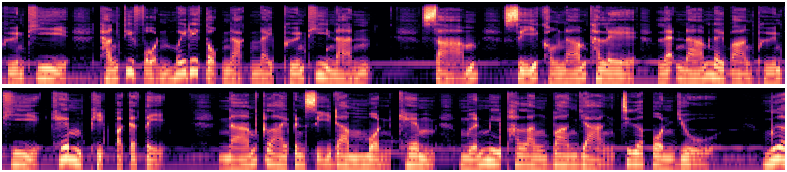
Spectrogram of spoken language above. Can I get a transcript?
พื้นที่ ทั้งที่ฝนไม่ได้ตกหนักในพื้นที่นั้น 3. สีของน้ำทะเลและน้ำในบางพื้นที่เข้มผิดปกติ น้ำกลายเป็นสีดำหม่นเข้ม เหมือนมีพลังบางอย่างเจือปนอยู่ เมื่อ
